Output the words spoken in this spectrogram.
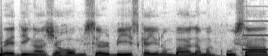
Pwede nga siya home service. Kayo nang bahala mag-usap.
